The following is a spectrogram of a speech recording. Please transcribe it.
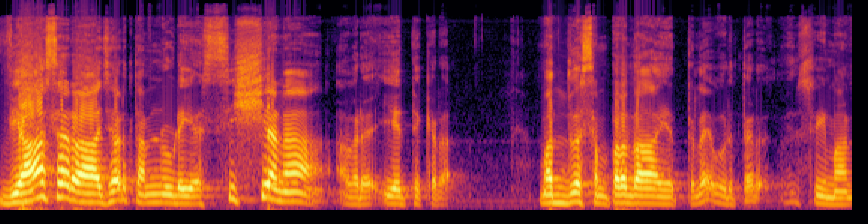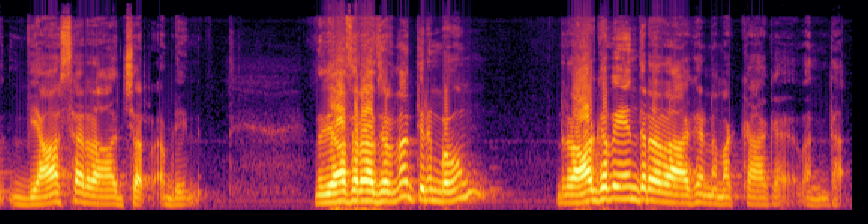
வியாசராஜர் தன்னுடைய சிஷ்யனா அவரை ஏற்றுக்கிறார் மத்வ சம்பிரதாயத்தில் ஒருத்தர் ஸ்ரீமான் வியாசராஜர் அப்படின்னு. இந்த வியாசராஜர் தான் திரும்பவும் ராகவேந்திரராக நமக்காக வந்தார்.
